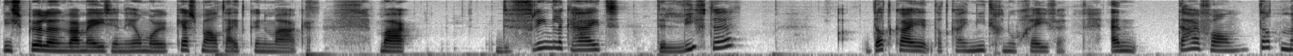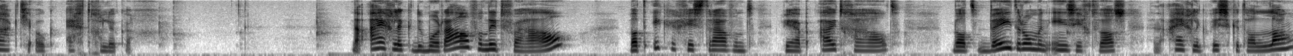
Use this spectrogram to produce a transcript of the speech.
die spullen waarmee ze een heel mooie kerstmaaltijd kunnen maken. Maar de vriendelijkheid, de liefde, dat kan je, dat kan je niet genoeg geven. En daarvan, dat maakt je ook echt gelukkig. Nou, eigenlijk de moraal van dit verhaal, wat ik er gisteravond weer heb uitgehaald, wat wederom een inzicht was, en eigenlijk wist ik het al lang,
